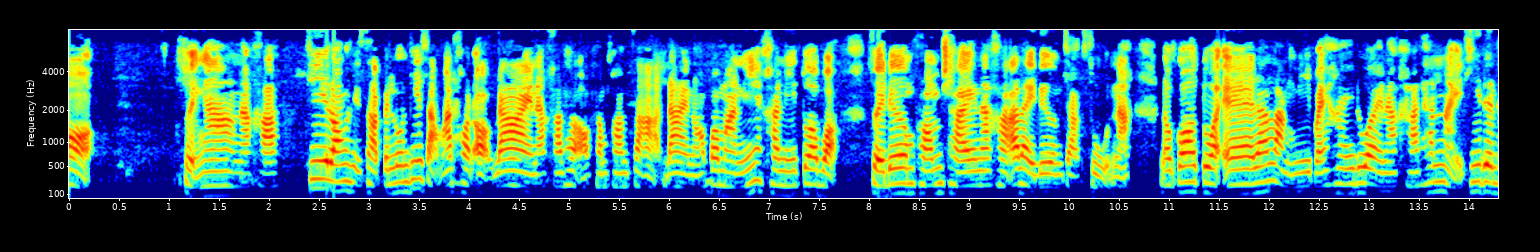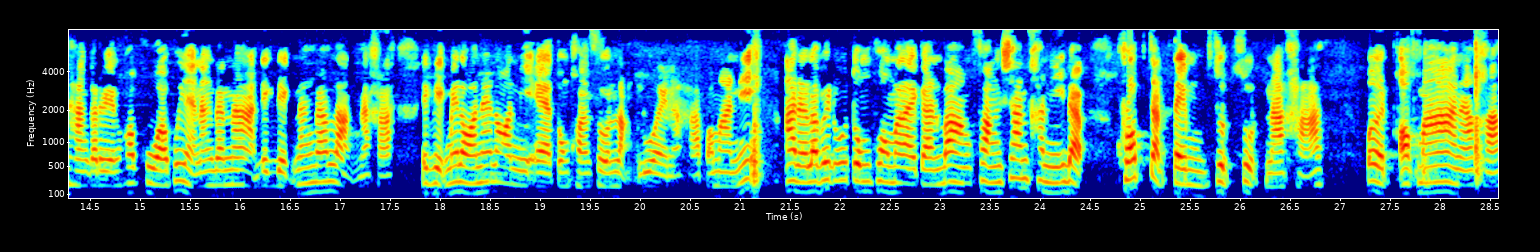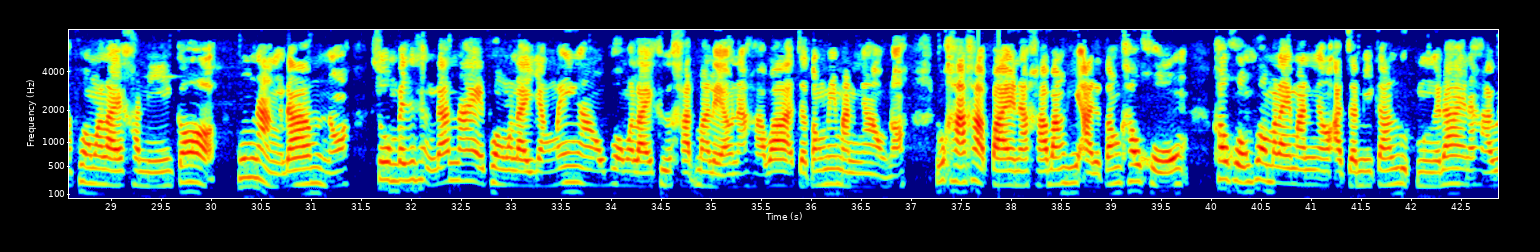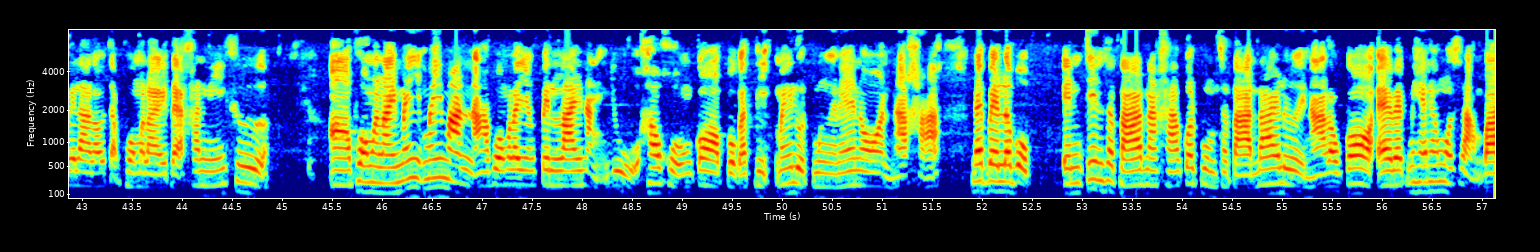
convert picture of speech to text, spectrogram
สวยงามนะคะ ที่รองศีรษะเป็นรุ่นที่สามารถถอดออกได้นะคะ ถอดออกทำความสะอาดได้เนาะประมาณนี้คันนี้ตัวเบาะสวยเดิมพร้อมใช้นะคะ อะไหล่เดิมจากศูนย์นะแล้วก็ตัวแอร์ด้านหลังมีไปให้ด้วยนะคะ ท่านไหนที่เดินทางกระเรียนครอบครัวผู้ใหญ่นั่งด้านหน้า เด็ก ๆ นั่งด้านหลังนะคะ เด็ก ๆ ไม่ร้อนแน่นอนมีแอร์ตรงคอนโซลหลังด้วยนะคะ ประมาณนี้อะเดี๋ยวเราไปดูตรงพวงมาลัยกันบ้าง ฟังก์ชันคันนี้แบบครบจัดเต็มสุดๆนะคะ เปิดออกมานะคะ พวงมาลัยคันนี้ก็หุ้มหนังดำเนาะ ซูมไปจนถึงด้านในพวงมาลัยยังไม่เงา พวงมาลัยคือคัดมาแล้วนะคะ ว่าจะต้องไม่มันเงาเนาะลูกค้าขับไปนะคะ บางทีอาจจะต้องเข้าโค้ง เข้าโค้งพวงมาลัยมันเงาอาจจะมีการหลุดมือได้นะคะ เวลาเราจับพวงมาลัยแต่คันนี้คืออ่าพวงมาลัยไม่ไม่มันนะคะพวงมาลัยยังเป็นลายหนังอยู่ เข้าโค้งก็ปกติไม่หลุดมือแน่นอนนะคะ ได้เป็นระบบ Engine Start นะคะ กดปุ่ม Start ได้เลยนะ แล้วก็ Airbag มีให้ทั้งหมด 3 ใบ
